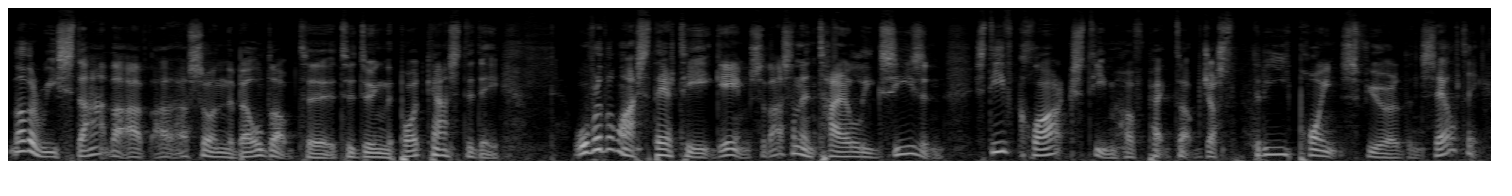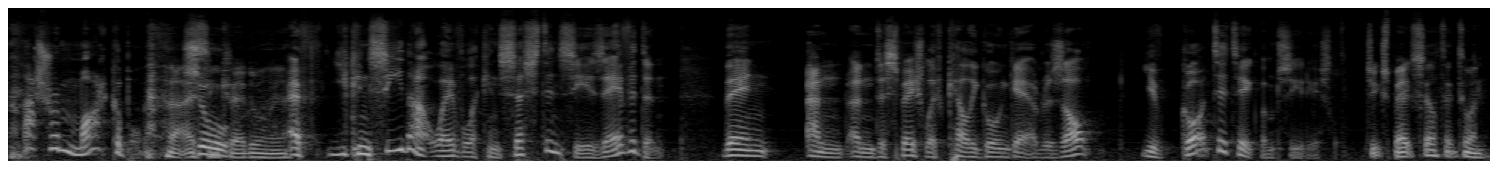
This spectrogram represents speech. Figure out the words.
another wee stat that I, I saw in the build up to, to doing the podcast today. Over the last 38 games, so that's an entire league season, Steve Clarke's team have picked up just three points fewer than Celtic. That's remarkable. That is so incredible, yeah. If you can see that level of consistency is evident, then, and, and especially if Killie go and get a result, you've got to take them seriously. Do you expect Celtic to win?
